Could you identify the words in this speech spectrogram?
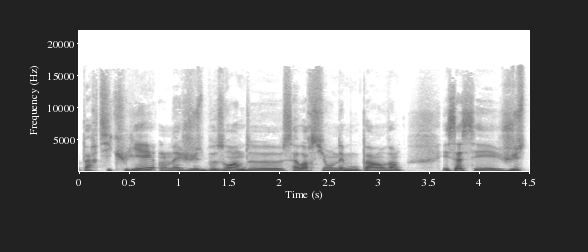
particulier, on a juste besoin de savoir si on aime ou pas un vin. Et ça, c'est juste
